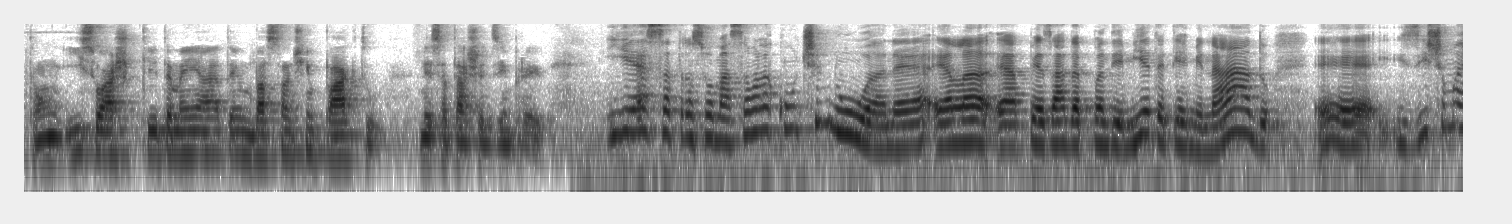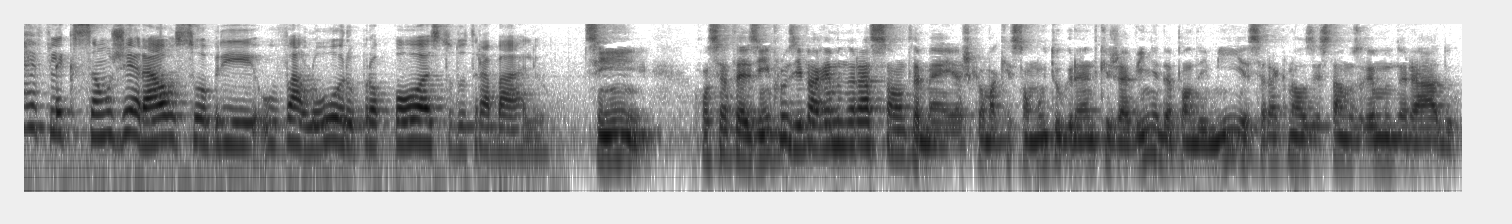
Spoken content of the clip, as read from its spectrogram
Então, isso acho que também tem bastante impacto nessa taxa de desemprego. E essa transformação ela continua, né? Ela, apesar da pandemia ter terminado, é, existe uma reflexão geral sobre o valor, o propósito do trabalho. Sim, com certeza. Inclusive a remuneração também. Acho que é uma questão muito grande que já vinha da pandemia. Será que nós estamos remunerado,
